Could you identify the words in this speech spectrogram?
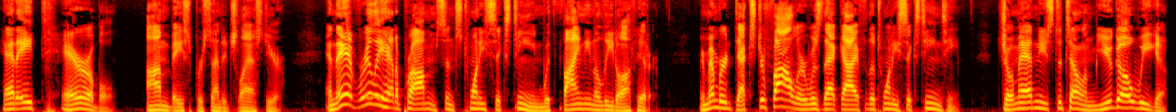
had a terrible on base percentage last year. And they have really had a problem since 2016 with finding a leadoff hitter. Remember, Dexter Fowler was that guy for the 2016 team. Joe Maddon used to tell him, You go, we go.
